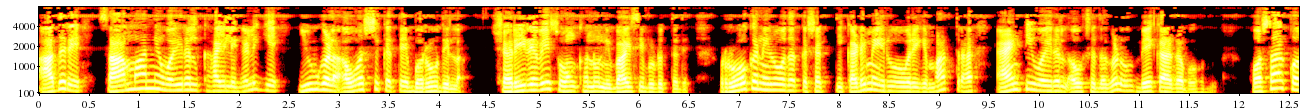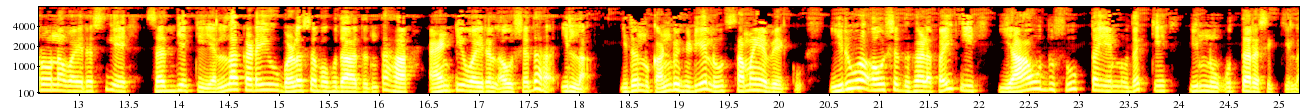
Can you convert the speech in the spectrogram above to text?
ಆದರೆ ಸಾಮಾನ್ಯ ವೈರಲ್ ಕಾಯಿಲೆಗಳಿಗೆ ಇವುಗಳ ಅವಶ್ಯಕತೆ ಬರುವುದಿಲ್ಲ. ಶರೀರವೇ ಸೋಂಕನ್ನು ನಿಭಾಯಿಸಿ ಬಿಡುತ್ತದೆ ರೋಗ ನಿರೋಧಕ ಶಕ್ತಿ ಕಡಿಮೆ ಇರುವವರಿಗೆ ಮಾತ್ರ ಆಂಟಿವೈರಲ್ ಔಷಧಗಳು ಬೇಕಾಗಬಹುದು. ಹೊಸ ಕೊರೋನಾ ವೈರಸ್ಗೆ ಸದ್ಯಕ್ಕೆ ಎಲ್ಲ ಕಡೆಯೂ ಬಳಸಬಹುದಾದಂತಹ ಆಂಟಿವೈರಲ್ ಔಷಧ ಇಲ್ಲ. ಇದನ್ನು ಕಂಡುಹಿಡಿಯಲು ಸಮಯ ಬೇಕು. ಇರುವ ಔಷಧಗಳ ಪೈಕಿ ಯಾವುದು ಸೂಕ್ತ ಎನ್ನುವುದಕ್ಕೆ ಇನ್ನೂ ಉತ್ತರ ಸಿಕ್ಕಿಲ್ಲ.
